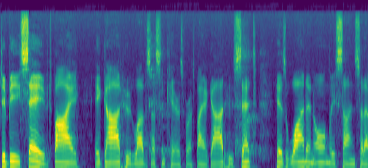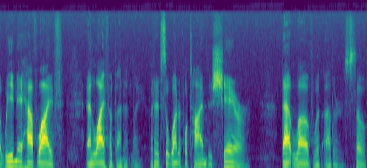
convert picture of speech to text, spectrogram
to be saved by a God who loves us and cares for us, by a God who sent his one and only Son so that we may have life and life abundantly. But it's a wonderful time to share that love with others so,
